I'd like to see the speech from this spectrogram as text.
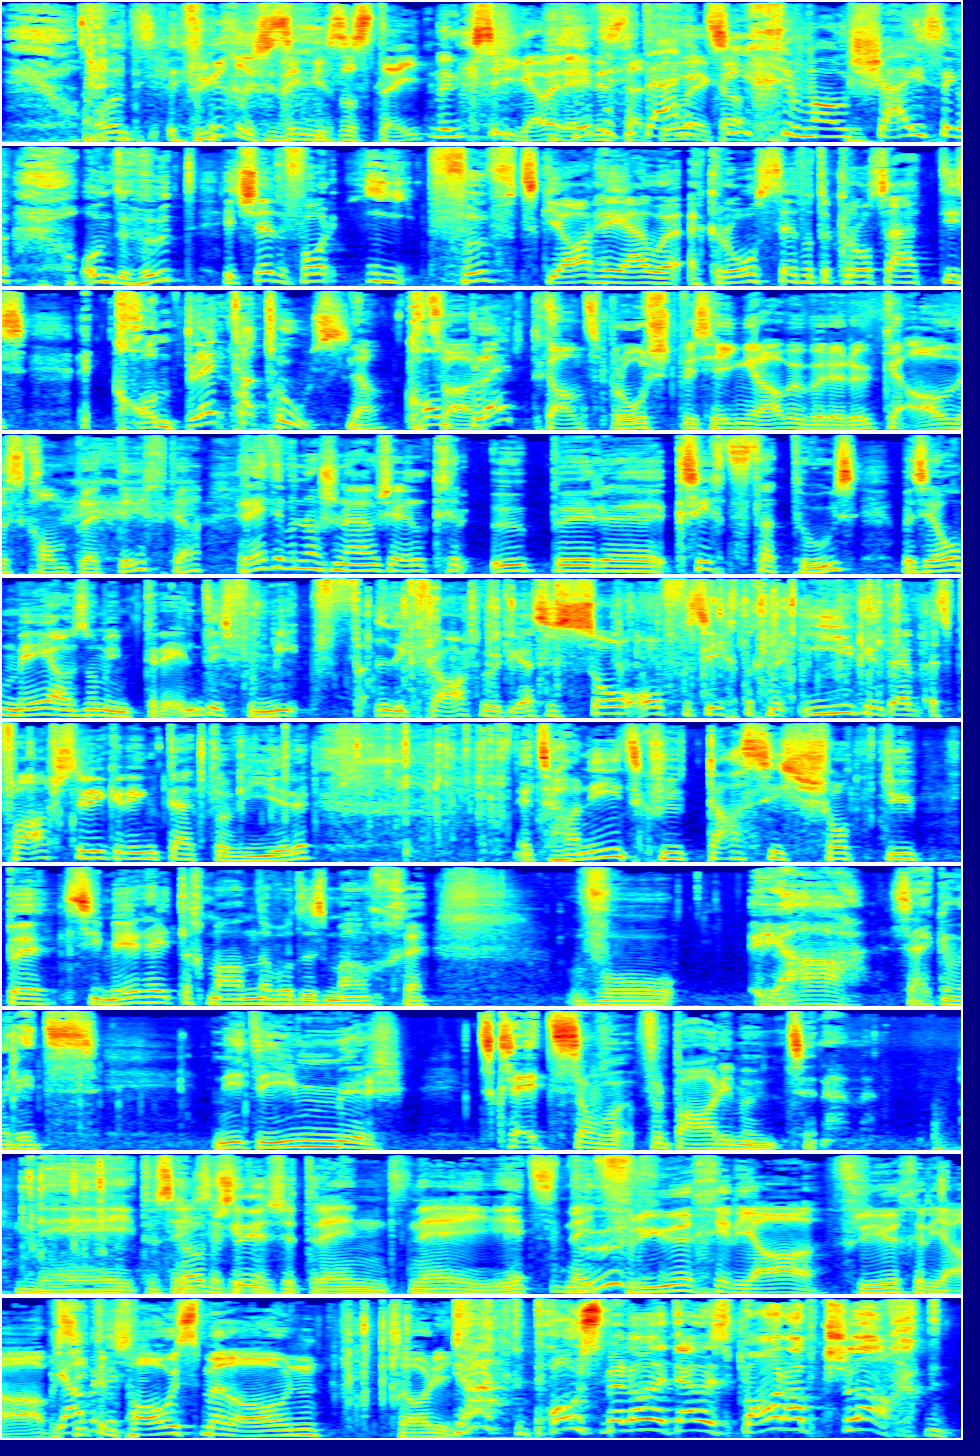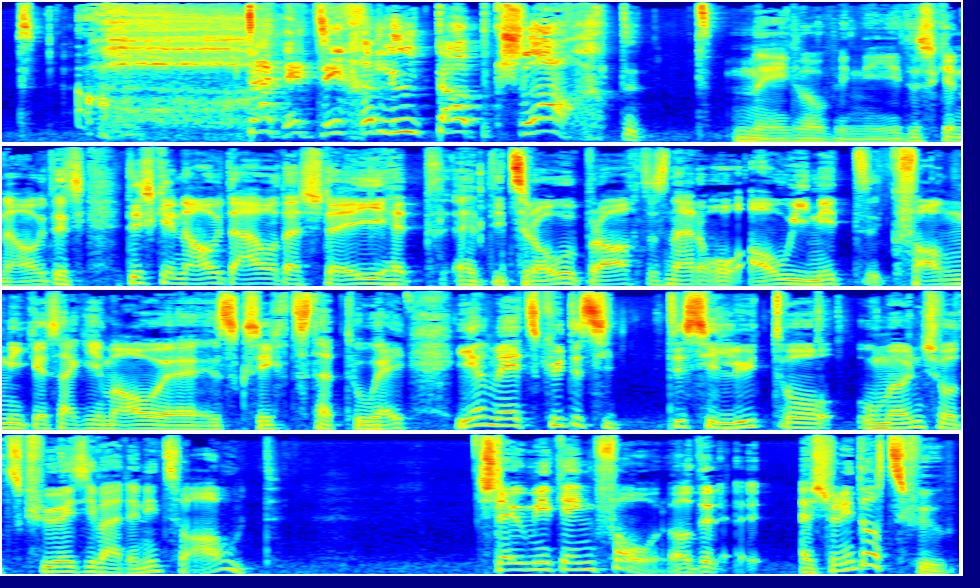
Und, Früher war das irgendwie so ein Statement gewesen, gell, wenn einer ein der Tattoo hat hatte. sicher mal Scheiße. Und heute, jetzt stell dir vor, in 50 Jahren haben auch ein Grossteil von den Grossettis komplett Tattoos. Ja, komplett. Ganze Brust bis hinten ab über den Rücken, alles komplett dicht, ja. Reden wir noch schnell, Schelker, über äh, Gesichtstattoos, was ja auch mehr als nur im Trend ist, für mich völlig fragwürdig. Also so offensichtlich mir irgendein ein Pflaster in den Ring tätowieren. Jetzt habe ich das Gefühl, das ist schon Typen, sind mehrheitlich Männer, die das machen, wo, ja, sagen wir jetzt, nicht immer das Gesetz so für bare Münzen nehmen. Nein, du sagst, das ist ein Trend. Nein, jetzt nicht. Wirklich? Früher ja, früher ja. Aber Ja, seit aber dem Post Malone, sorry. Ja, der Post Malone hat auch ein paar abgeschlachtet. Der hat sicher Leute abgeschlachtet. Nein, glaube ich nicht. Das ist genau, das, das ist genau der, der den Stein hat, hat ins Rollen gebracht, dass dann auch alle nicht Gefangenen, sage ich mal, äh, ein Gesichtstattoo haben. Ich habe mir jetzt Gefühl, das sind, das sind Leute die, und Menschen, die das Gefühl haben, sie werden nicht so alt. Stell mir gern vor, oder? äh, Hast du nicht auch das Gefühl?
